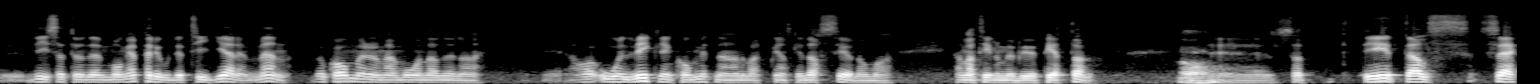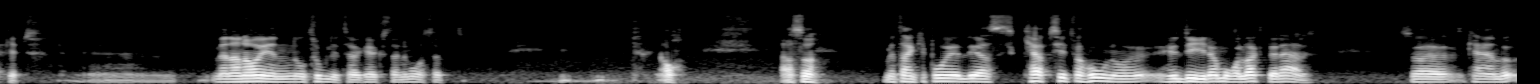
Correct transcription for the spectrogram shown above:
visat under många perioder tidigare. Men då kommer de här månaderna, har oundvikligen kommit när han har varit ganska dassig och de har, han har till och med blivit petad. Ja. Eh, så det är inte alls säkert. Eh, men han har ju en otroligt hög högsta nivå så att... Ja, alltså med tanke på deras cap-situation och hur dyra målvakter är så kan jag ändå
